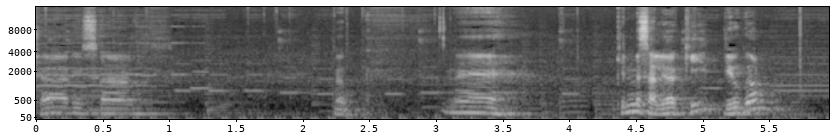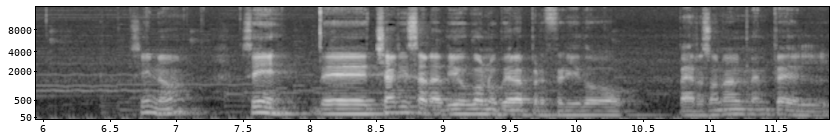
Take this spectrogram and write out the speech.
Charizard. Eh, ¿Quién me salió aquí? ¿Dugon? Sí, ¿no? Sí, de Charizard a Dugon hubiera preferido personalmente el...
